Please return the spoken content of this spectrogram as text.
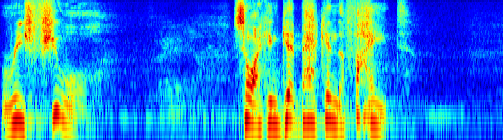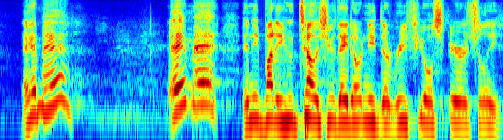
refuel so I can get back in the fight. Amen. Amen. Amen. Anybody who tells you they don't need to refuel spiritually,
